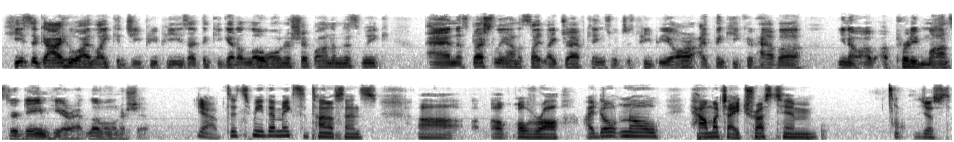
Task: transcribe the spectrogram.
he's a guy who I like in GPPs. I think you get a low ownership on him this week, and especially on a site like DraftKings, which is PPR, I think he could have a, you know, a, a pretty monster game here at low ownership. Yeah, to, to me that makes a ton of sense. Uh, overall, I don't know how much I trust him, just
